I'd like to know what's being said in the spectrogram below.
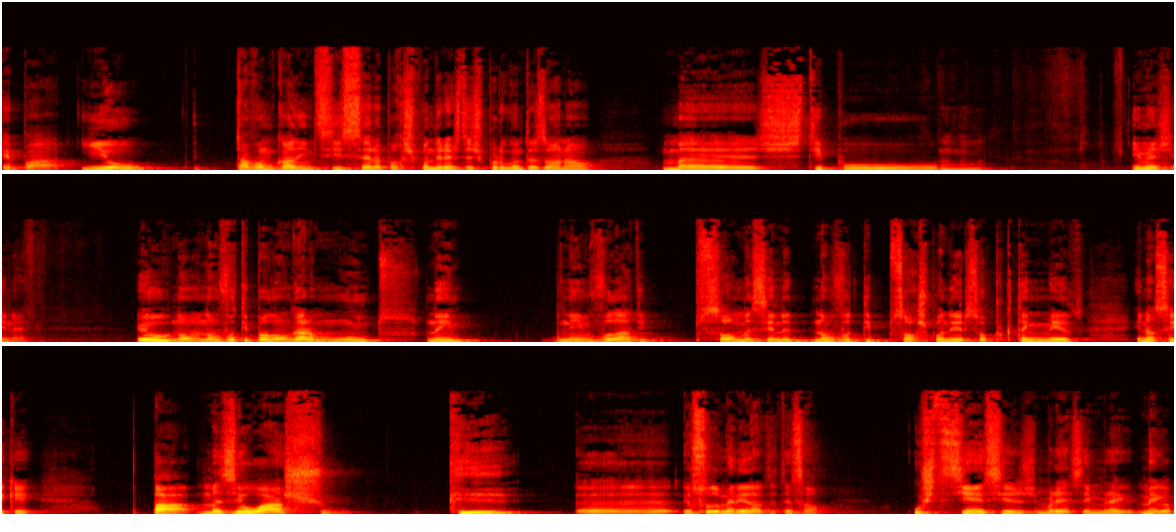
Epá, e eu estava um bocado indeciso se era para responder estas perguntas ou não, mas tipo. Imagina. Eu não, não vou tipo alongar muito, nem, nem vou dar tipo só uma cena, de não vou tipo só responder só porque tenho medo e não sei o quê. Pá, mas eu acho que. Uh, eu sou de humanidades, atenção. Os de ciências merecem mega, mega,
